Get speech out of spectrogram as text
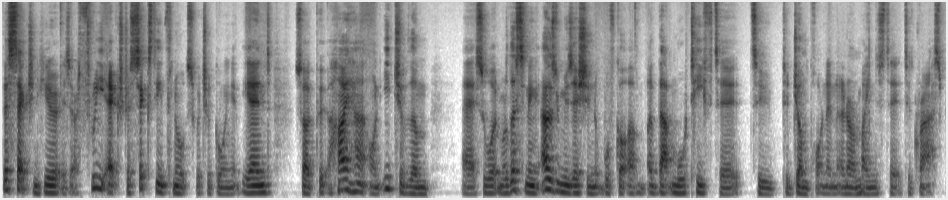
this section here is our three extra 16th notes which are going at the end. So I put a hi-hat on each of them. Uh, so when we're listening as a musician, we've got a, a, that motif to, to, to jump on and in our minds to, to grasp.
